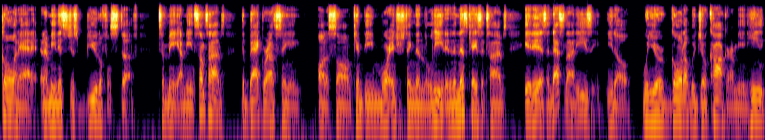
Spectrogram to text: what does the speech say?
going at it, and I mean, it's just beautiful stuff to me. I mean, sometimes the background singing on a song can be more interesting than the lead, and in this case, at times it is, and that's not easy. You know, when you're going up with Joe Cocker, I mean, he,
